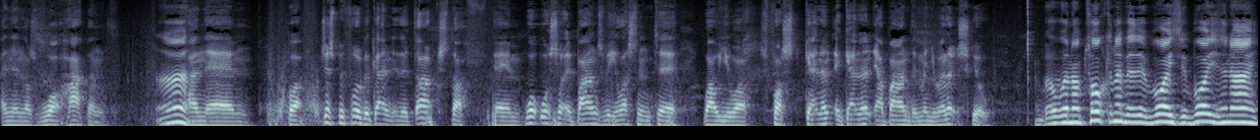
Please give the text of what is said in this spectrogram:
and then there's what happened. Uh, And um, but just before we get into the dark stuff, um, what what sort of bands were you listening to while you were first getting into getting into a band and when you were at school? But when I'm talking about the boys, the boys and I,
